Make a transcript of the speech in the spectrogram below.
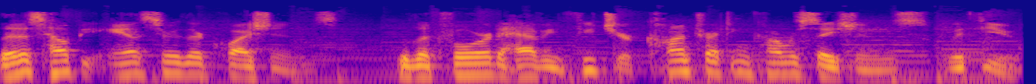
Let us help you answer their questions. We look forward to having future contracting conversations with you.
